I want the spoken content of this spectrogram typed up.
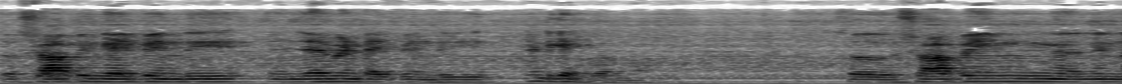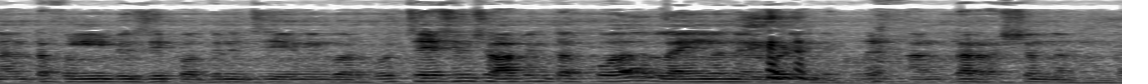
సో షాపింగ్ అయిపోయింది ఎంజాయ్మెంట్ అయిపోయింది ఇంటికి వెళ్ళిపోతున్నాం సో షాపింగ్ నిన్నంతా ఫుల్ బిజీ పొద్దు నుంచి ఈవినింగ్ వరకు. చేసిన షాపింగ్ తక్కువ లైన్లో నిలబడింది అంత రష్ ఉందన్నమాట.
